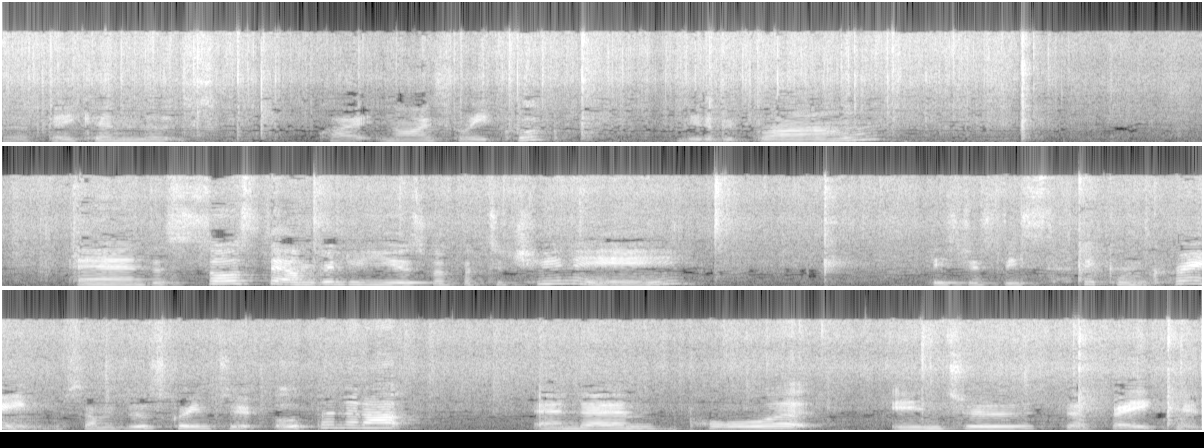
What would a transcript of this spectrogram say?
The bacon looks quite nicely cooked, a little bit brown. And the sauce that I'm going to use for the fettuccine is just this thickened cream. So I'm just going to open it up and then pour it into the bacon.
